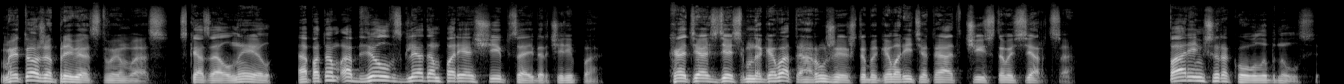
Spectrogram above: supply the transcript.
«Мы тоже приветствуем вас», — сказал Нейл, а потом обвел взглядом парящие псайбер-черепа. «Хотя здесь многовато оружия, чтобы говорить это от чистого сердца». Парень широко улыбнулся.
